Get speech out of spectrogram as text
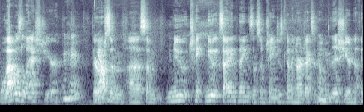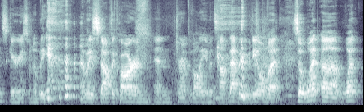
well that was last year Mm-hmm. There Yeah. are some uh, some new cha- new exciting things and some changes coming to our Jackson home Mhm. this year. Nothing scary, so nobody nobody stop the car and, and turn up the volume. It's not that big of a deal. But so what uh, what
